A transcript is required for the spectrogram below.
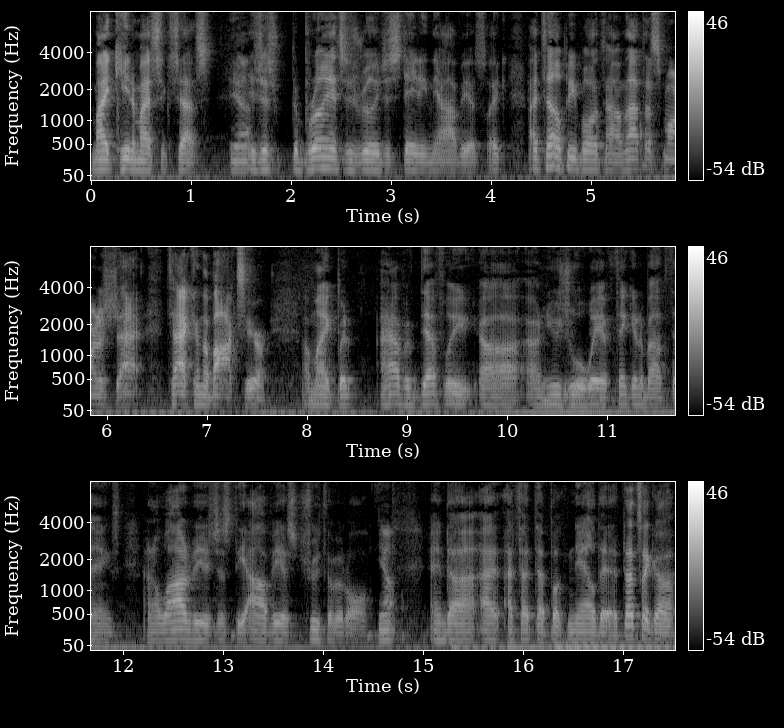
my key to my success. Yeah. It's just the brilliance is really just stating the obvious. Like I tell people all the time, I'm not the smartest jack tack in the box here. I'm like, but I have a definitely uh, unusual way of thinking about things, and a lot of it is just the obvious truth of it all. Yeah. And uh, I, I thought that book nailed it. That's like a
